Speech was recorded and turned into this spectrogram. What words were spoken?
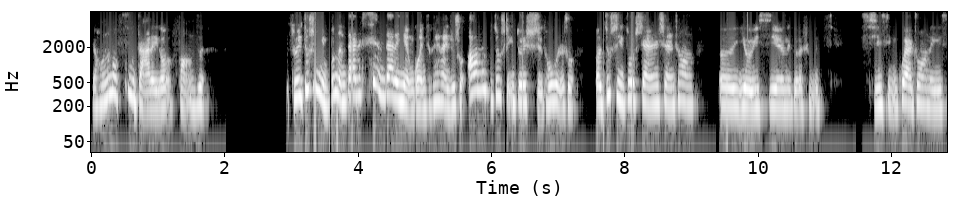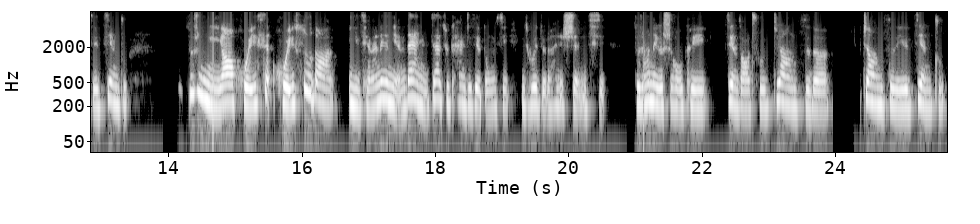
然后那么复杂的一个房子？所以就是你不能带着现代的眼光你去看它，就说啊，那不就是一堆石头，或者说呃，就是一座山，山上呃有一些那个什么奇形怪状的一些建筑，就是你要回想回溯到。以前的那个年代，你再去看这些东西，你就会觉得很神奇。就他们那个时候可以建造出这样子的、这样子的一个建筑，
